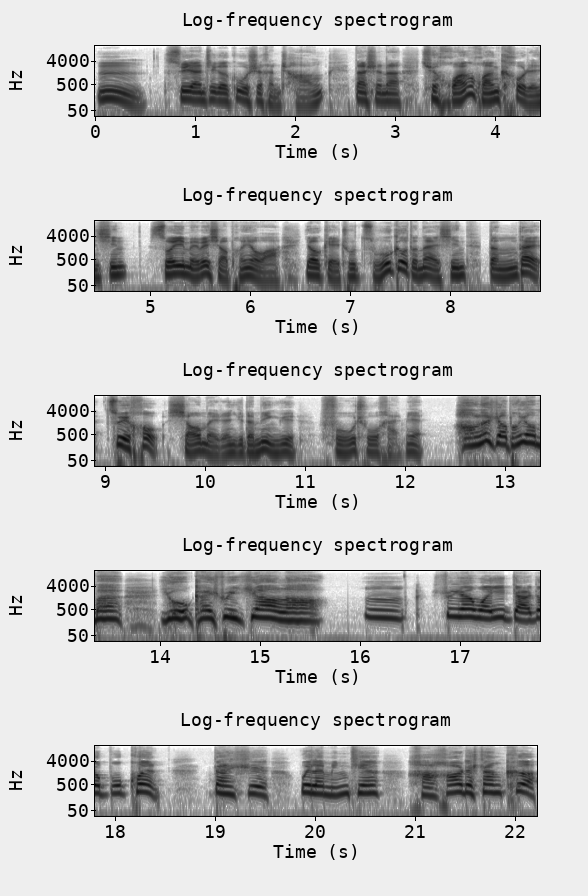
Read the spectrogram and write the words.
嗯，虽然这个故事很长，但是呢，却环环扣人心。所以每位小朋友啊，要给出足够的耐心，等待最后小美人鱼的命运浮出海面。好了，小朋友们，又该睡觉了。嗯，虽然我一点都不困，但是为了明天好好的上课，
